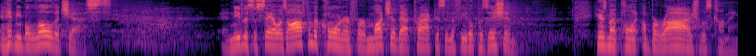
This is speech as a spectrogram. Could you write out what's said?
and hit me below the chest. And needless to say, I was off in the corner for much of that practice in the fetal position. Here's my point a barrage was coming.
